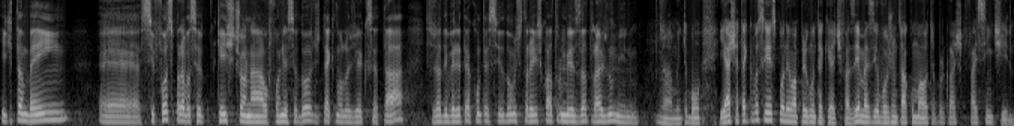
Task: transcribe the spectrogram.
e que também é, se fosse para você questionar o fornecedor de tecnologia que você está, isso já deveria ter acontecido uns três, quatro meses atrás, no mínimo. Ah, muito bom. E acho até que você respondeu uma pergunta que eu ia te fazer, mas eu vou juntar com uma outra porque eu acho que faz sentido.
